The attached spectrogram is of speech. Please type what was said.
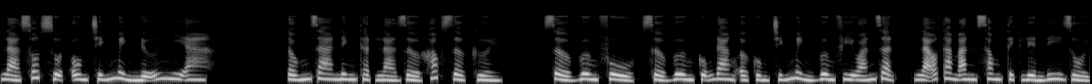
là sốt ruột ôm chính mình nữ nhi a. Tống Gia Ninh thật là giờ khóc giờ cười. Sở vương phủ, sở vương cũng đang ở cùng chính mình vương phi oán giận, lão tam ăn xong tịch liền đi rồi,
